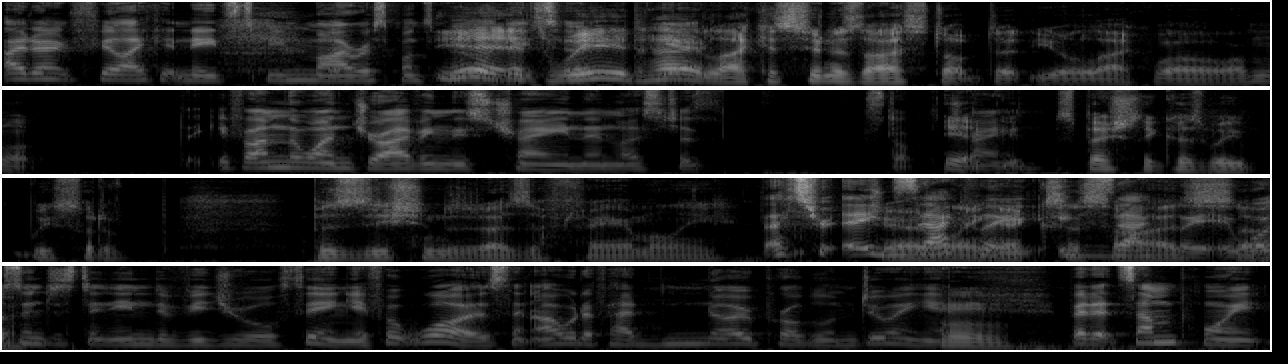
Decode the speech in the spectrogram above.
I don't feel like it needs to be my responsibility. Yeah, it's to- weird. Hey, yeah. like as soon as I stopped it, you're like, well, I'm not. if I'm the one driving this train, then let's just stop the Yeah, train. especially because we we sort of positioned it as a family. That's exactly exactly. It wasn't just an individual thing. If it was, then I would have had no problem doing it. Mm. But at some point,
